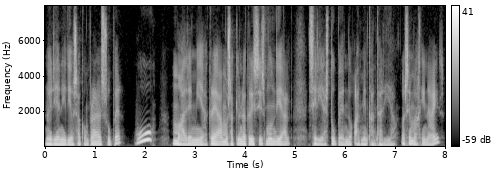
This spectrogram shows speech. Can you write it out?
¿No iría ni Dios a comprar al súper? ¡Uh! Madre mía, creamos aquí una crisis mundial. Sería estupendo. Ay, me encantaría. ¿Os imagináis?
